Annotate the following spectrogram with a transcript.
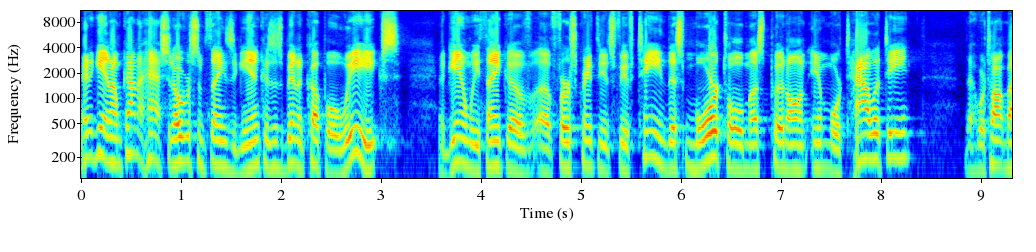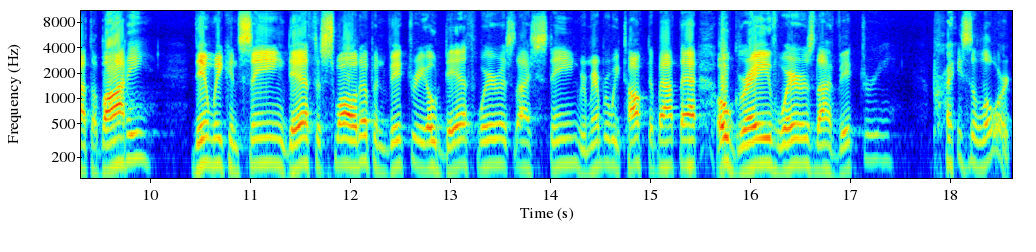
And again, I'm kind of hashing over some things again because it's been a couple of weeks. Again, we think of, of 1 Corinthians 15, this mortal must put on immortality. That we're talking about the body. Then we can sing, Death is swallowed up in victory. Oh, death, where is thy sting? Remember, we talked about that. Oh, grave, where is thy victory? Praise the Lord.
